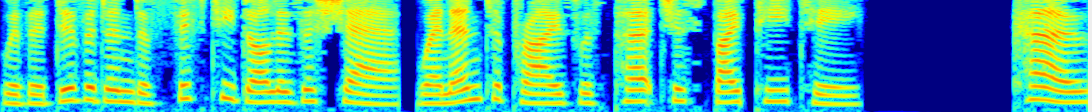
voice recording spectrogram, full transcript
with a dividend of $50 a share. When Enterprise was purchased by PT. Co.,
